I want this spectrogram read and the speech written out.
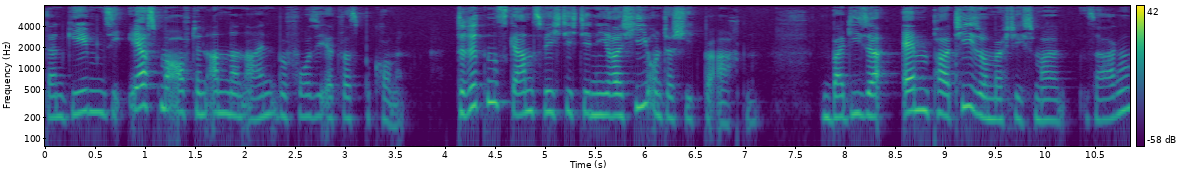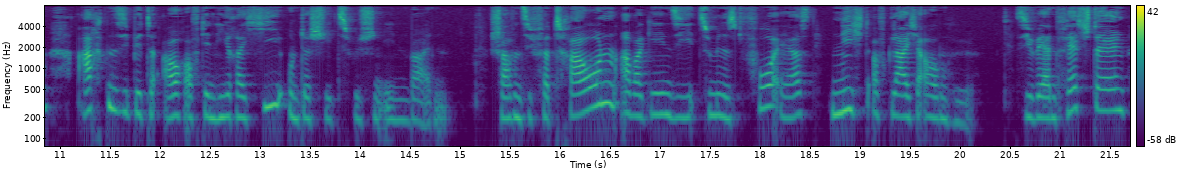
dann geben Sie erstmal auf den anderen ein, bevor Sie etwas bekommen. Drittens ganz wichtig den Hierarchieunterschied beachten. Bei dieser Empathie, so möchte ich es mal sagen, achten Sie bitte auch auf den Hierarchieunterschied zwischen Ihnen beiden. Schaffen Sie Vertrauen, aber gehen Sie zumindest vorerst nicht auf gleiche Augenhöhe. Sie werden feststellen,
